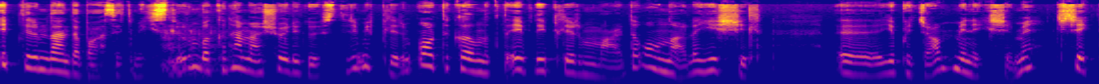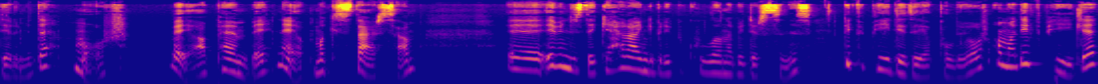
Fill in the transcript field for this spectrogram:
iplerimden de bahsetmek istiyorum. Bakın hemen şöyle göstereyim. İplerim orta kalınlıkta evde iplerim vardı. Onlarla yeşil e, yapacağım menekşemi. Çiçeklerimi de mor veya pembe ne yapmak istersem. E, evinizdeki herhangi bir ipi kullanabilirsiniz. Lif ipiyle de yapılıyor ama lif ipiyle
